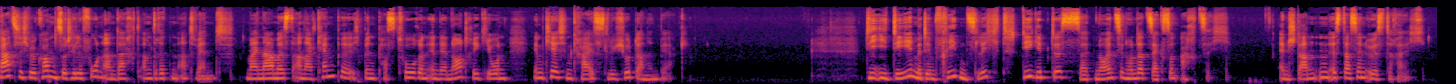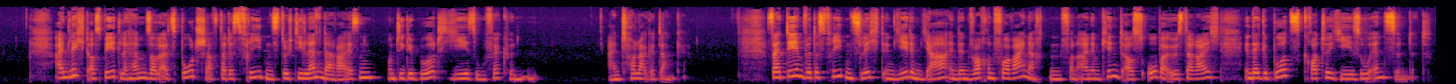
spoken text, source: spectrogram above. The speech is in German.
Herzlich willkommen zur Telefonandacht am dritten Advent. Mein Name ist Anna Kempe, ich bin Pastorin in der Nordregion im Kirchenkreis Lüchow-Dannenberg. Die Idee mit dem Friedenslicht, die gibt es seit 1986. Entstanden ist das in Österreich. Ein Licht aus Bethlehem soll als Botschafter des Friedens durch die Länder reisen und die Geburt Jesu verkünden. Ein toller Gedanke. Seitdem wird das Friedenslicht in jedem Jahr in den Wochen vor Weihnachten von einem Kind aus Oberösterreich in der Geburtsgrotte Jesu entzündet.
